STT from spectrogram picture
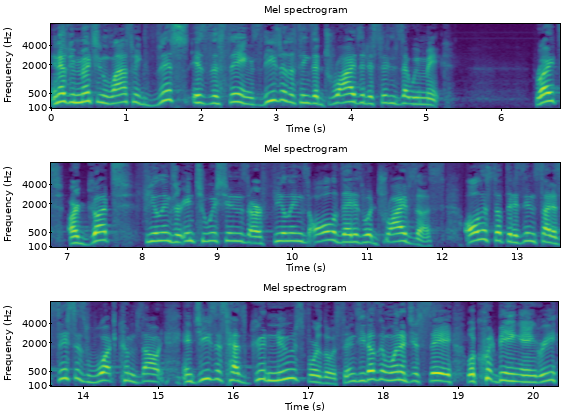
And as we mentioned last week, this is the things, these are the things that drive the decisions that we make. Right? Our gut feelings, our intuitions, our feelings, all of that is what drives us. All the stuff that is inside us, this is what comes out. And Jesus has good news for those things. He doesn't want to just say, well, quit being angry,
